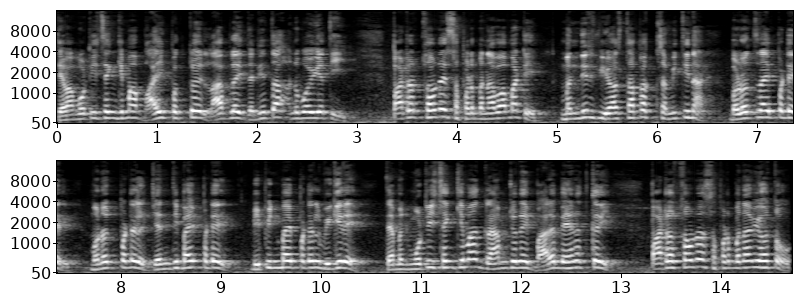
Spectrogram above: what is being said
જેમાં મોટી સંખ્યામાં ભાવિક ભક્તોએ લાભ લઈ ધન્યતા અનુભવી હતી. પાટોત્સવને સફળ બનાવવા માટે મંદિર વ્યવસ્થાપક સમિતિના બળોતરાય પટેલ, મનોજ પટેલ, જયંતિભાઈ પટેલ, બિપિનભાઈ પટેલ વગેરે તેમજ મોટી સંખ્યામાં ગ્રામજનોએ ભારે મહેનત કરી પાટોત્સવને સફળ બનાવ્યો હતો.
